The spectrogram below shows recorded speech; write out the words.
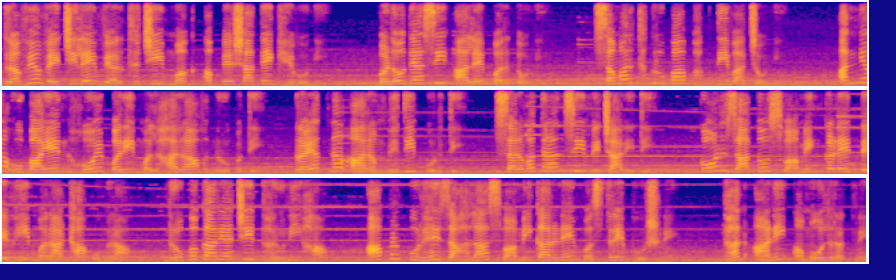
द्रव्य वेचिले व्यर्थची मग अपयशाते घेवोनी. बडोद्यासी आले परतोनी. समर्थ कृपा भक्ती वाचोनी. अन्य उपायेन होय परी मल्हारराव नृपती. प्रयत्न आरंभिती पुढती. सर्वत्रांसी विचारिती. कोण जातो स्वामींकडे तेव्ही मराठा उमराव नृपकार्याची धरुनी हाव आपण पुढे जाहला स्वामी कारणे वस्त्रे भूषणे. धन आणि अमोल रत्ने.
